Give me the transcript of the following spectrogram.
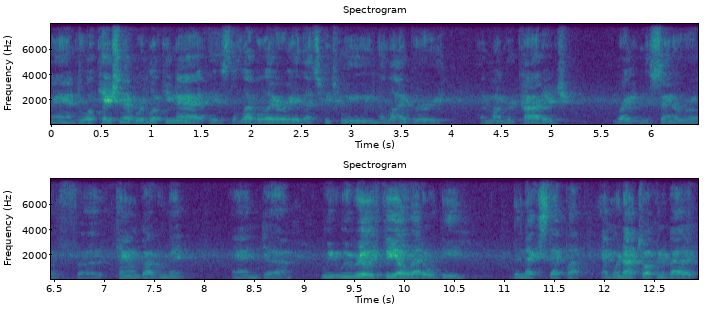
And the location that we're looking at is the level area that's between the library and Munger Cottage, right in the center of uh, town government. And uh, we, we really feel that it would be the next step up. And we're not talking about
